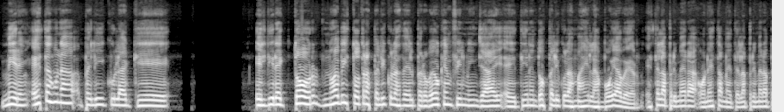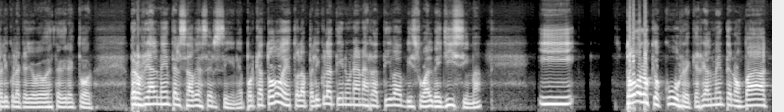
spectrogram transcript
Miren, esta es una película que el director, no he visto otras películas de él, pero veo que en Filming ya eh, tienen dos películas más y las voy a ver. Esta es la primera, honestamente, es la primera película que yo veo de este director. Pero realmente él sabe hacer cine, porque a todo esto la película tiene una narrativa visual bellísima y todo lo que ocurre, que realmente nos va a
